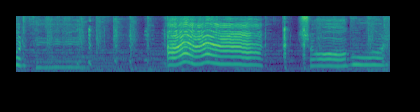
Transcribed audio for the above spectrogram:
Iogurte. Ah, iogurte.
